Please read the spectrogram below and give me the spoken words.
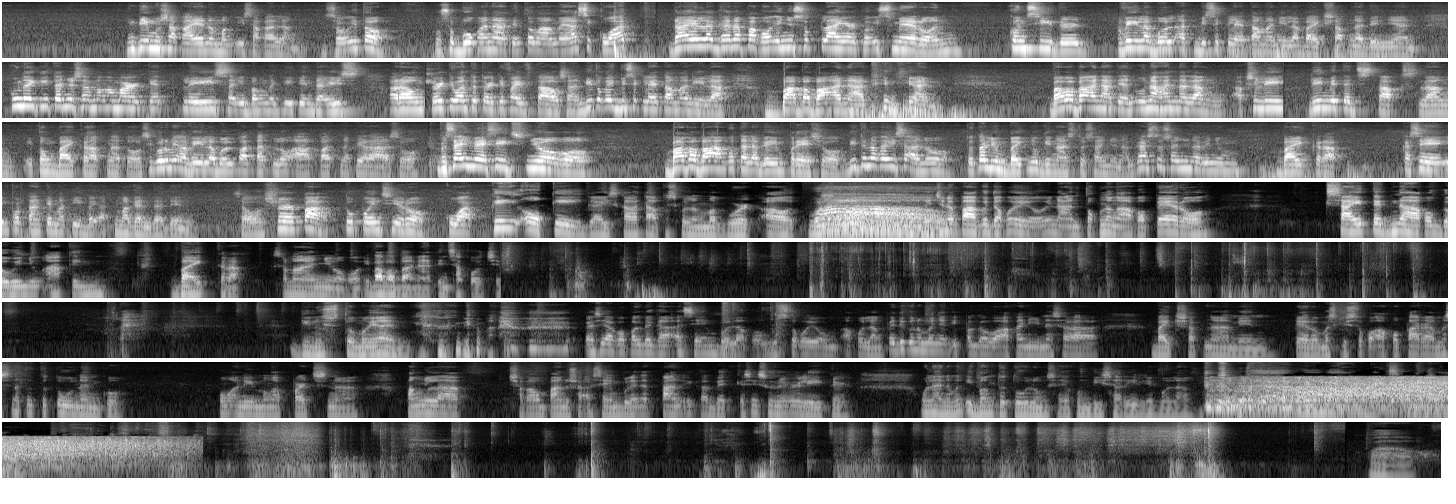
hindi mo siya kaya na mag-isa ka lang. So ito, susubukan natin to mamaya. Si Quat, dahil naghanap ako, and yung supplier ko is meron, considered available at Bisikleta Manila Bike Shop na din yan. Kung nakikita nyo sa mga marketplace, sa ibang nagtitinda is around 31 to 35,000. Dito kay Bisikleta Manila, bababaan natin yan. Bababaan natin, unahan na lang. Actually, limited stocks lang itong bike rack na to. Siguro may available pa tatlo, apat na piraso. Basta i-message nyo ako, bababaan ko talaga yung presyo. Dito na kayo sa ano, total yung bike nyo, ginastosan nyo na. Gastosan nyo na rin yung bike rack. Kasi importante matibay at maganda din. So, Sherpa 2.0 Quad. Okay, okay guys. Kakatapos ko lang mag-workout. Wow! Medyo napagod ako eh. Oh, inaantok na nga ako. Pero, excited na ako gawin yung aking bike rack. Samahan niyo ako. Ibababa natin sa kotse. Ginusto mo yan. Di ba? Kasi ako pag nag-assemble ako, gusto ko yung ako lang. Pwede ko naman yan ipagawa kanina sa bike shop namin. Pero mas gusto ko ako para mas natututunan ko kung ano yung mga parts na pang-lock, tsaka kung paano siya assemblein at paano ikabit. Kasi sooner or later, wala naman ibang tutulong sa'yo kundi sarili mo lang i-unbox ko na siya. Wow.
